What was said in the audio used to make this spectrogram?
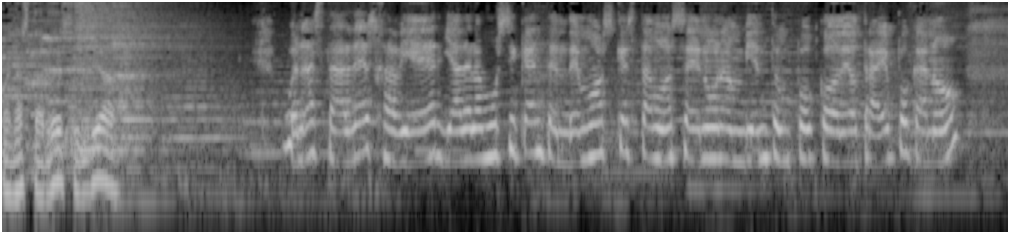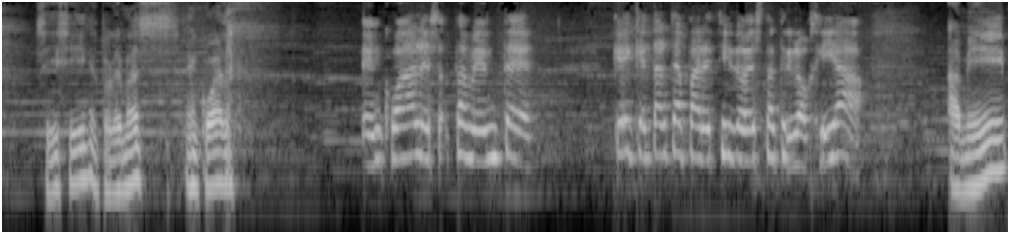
Buenas tardes, Silvia. Buenas tardes, Javier. Ya de la música entendemos que estamos en un ambiente un poco de otra época, ¿no? Sí, sí, el problema es en cuál. ¿En cuál exactamente? ¿Qué, qué tal te ha parecido esta trilogía? A mí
